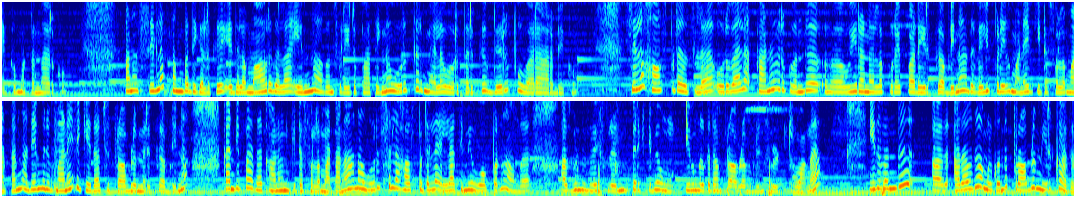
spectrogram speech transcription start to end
ஏக்கம் மட்டும்தான் இருக்கும். ஆனால் சில தம்பதிகளுக்கு இதில் மாறுதலாக என்ன ஆகும்னு சொல்லிட்டு பார்த்தீங்கன்னா ஒருத்தர் மேலே ஒருத்தருக்கு வெறுப்பு வர ஆரம்பிக்கும். சில ஹாஸ்பிட்டல்ஸில் ஒருவேளை கணவருக்கு வந்து உயிரினல குறைபாடு இருக்குது அப்படின்னா அதை வெளிப்படையாக மனைவி கிட்ட சொல்ல மாட்டாங்க. அதே மாதிரி மனைவிக்கு ஏதாச்சும் ப்ராப்ளம் இருக்குது அப்படின்னா கண்டிப்பாக அதை கணவன் கிட்ட சொல்ல மாட்டாங்க. ஆனால் ஒரு சில ஹாஸ்பிட்டலில் எல்லாத்தையுமே ஓப்பனாக அவங்க ஹஸ்பண்ட் அண்ட் ஒய்ஃப் ரெண்டு பேர்கிட்டயுமே இவங்களுக்கு தான் ப்ராப்ளம் அப்படின்னு சொல்லிட்டுருவாங்க. இது வந்து அது அதாவது அவங்களுக்கு வந்து ப்ராப்ளம் இருக்காது.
